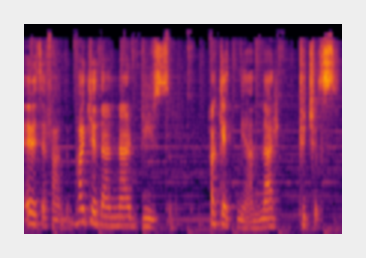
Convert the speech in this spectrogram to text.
Evet efendim, hak edenler büyüsün. Hak etmeyenler küçülsün.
